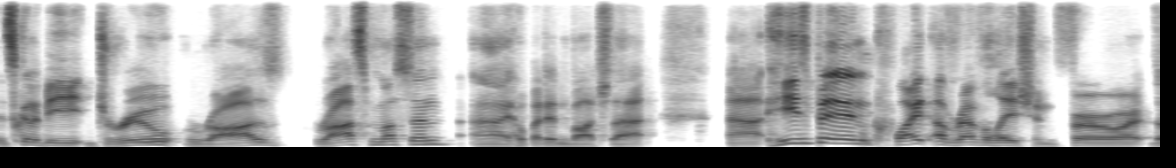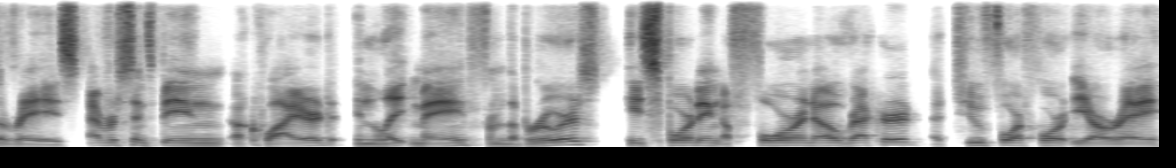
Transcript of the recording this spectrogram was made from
it's going to be Drew Ross Rasmussen. I hope I didn't botch that. Uh, he's been quite a revelation for the Rays ever since being acquired in late May from the Brewers. He's sporting a 4 0 record, a 2.44 ERA,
